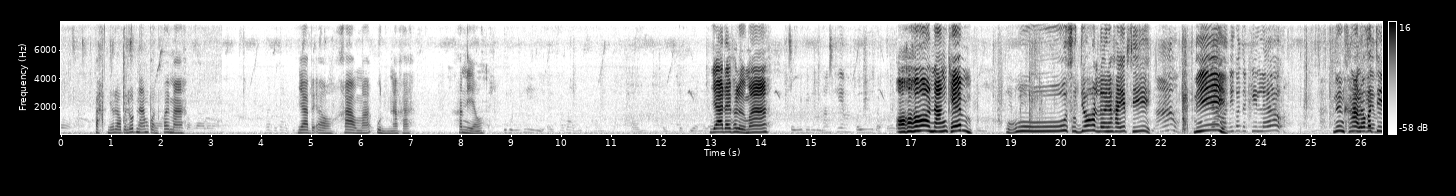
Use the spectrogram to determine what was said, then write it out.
ก็ไปะเดี๋ยวเราไปรดน้ำก่อนค่อยมา ย่าไปเอาข้าวมาอุ่นนะคะ ข้าวเหนียว ไปดูที่ไอ้ชาวบ้านนี่เขาทำของไอ้กระเที ยมอะไรย่าได้เผลอมาปือดินเลยนะปือแบบว่าอ๋อ หนังเค็มโอ้โห สุดยอดเลยนะคะ FC อ้าวนี่ วันนี้ก็จะกินแล้ว นึ่งข้าวแล้วก็จี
